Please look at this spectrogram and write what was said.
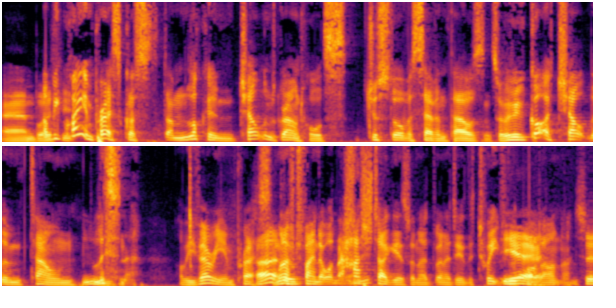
Um, but I'll if be you- quite impressed because I'm looking. Cheltenham's ground holds just over seven thousand. So if we've got a Cheltenham Town listener, I'll be very impressed. Ah, I'm gonna have uh, to find out what the hashtag is when I when I do the tweet for yeah. the pod, aren't I? So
